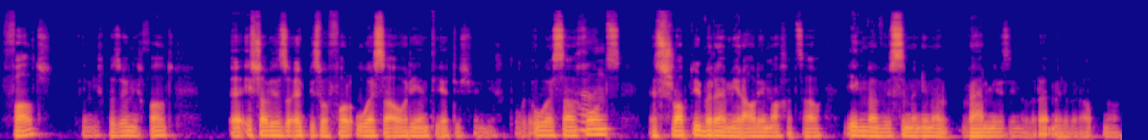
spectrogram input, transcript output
falsch. Finde ich persönlich falsch. Äh, ist auch wieder so etwas, was voll USA-orientiert ist, finde ich. Den USA Ja. kommt es schwappt über, wir alle machen es auch. Irgendwann wissen wir nicht mehr, wer wir sind oder ob wir überhaupt noch.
